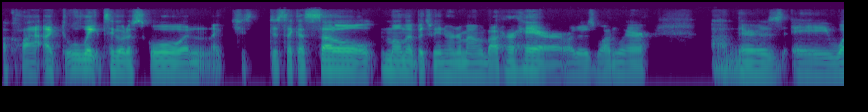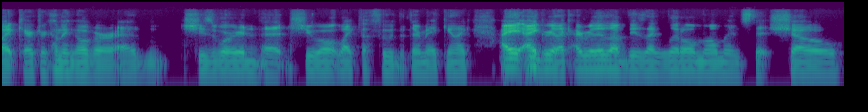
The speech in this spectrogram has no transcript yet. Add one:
a class like late to go to school and like she's just like a subtle moment between her and her mom about her hair or there's one where um, there's a white character coming over and she's worried that she won't like the food that they're making like I, I agree like i really love these like little moments that show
